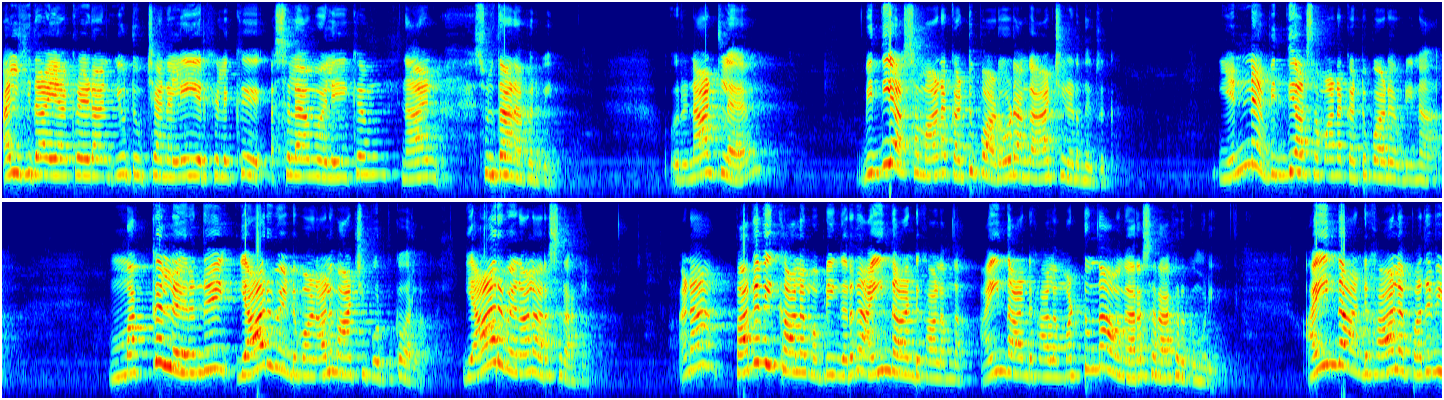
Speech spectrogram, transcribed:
அல் ஹிதாயா கிரேடான் யூடியூப் சேனல் நேயர்களுக்கு அஸ்லாம் வலைக்கம் நான் சுல்தானா பர்வீன். ஒரு நாட்டில் வித்தியாசமான கட்டுப்பாடோடு அங்கே ஆட்சி நடந்துகிட்ருக்கு. என்ன வித்தியாசமான கட்டுப்பாடு அப்படின்னா மக்கள்ல இருந்து யார் வேண்டுமானாலும் ஆட்சி பொறுப்புக்கு வரலாம். யார் வேணாலும் அரசராகலாம் ஆனால் பதவி காலம் அப்படிங்கிறது ஐந்து ஆண்டு காலம் தான். ஐந்து ஆண்டு காலம் மட்டும்தான் அவங்க அரசராக இருக்க முடியும். ஐந்து ஆண்டு கால பதவி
